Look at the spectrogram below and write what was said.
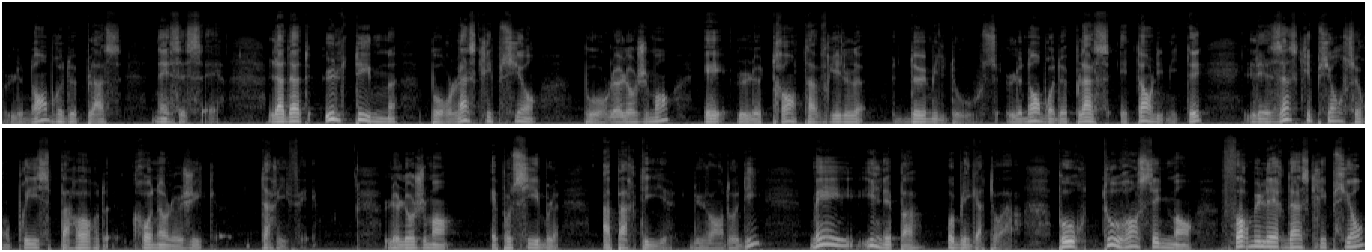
le nombre de places nécessaires. La date ultime pour l'inscription pour le logement est le 30 avril 2012. Le nombre de places étant limité, les inscriptions seront prises par ordre chronologique d'arrivée. Le logement est possible à partir du vendredi, mais il n'est pas obligatoire. Pour tout renseignement, formulaire d'inscription,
